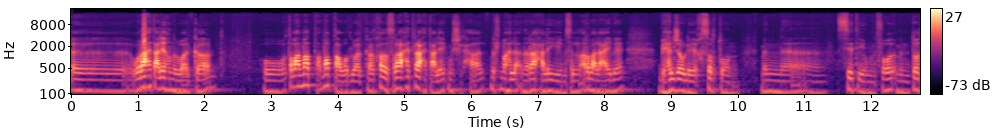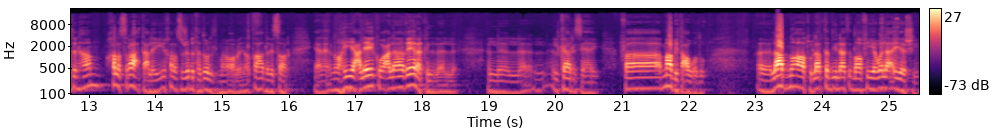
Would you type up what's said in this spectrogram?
أه وراحت عليهم ال wild card. وطبعا ما ما بتعوض ال wild card خلص راحت راحت عليك مش الحال. مثل ما هلأ أنا راح علي مثلا أربع لعيبة بهالجولة خسرتهم من آه، سيتي ومن فو من توتنهام. خلص راحت علي خلص وجبت هدول 48 نقطه هذا اللي صار. يعني إنه هي عليك وعلى غيرك ال ال ال ال الكارثة هي. فما بيتعوضوا. آه، لا بنقاط ولا بتبديلات إضافية ولا أي شيء.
